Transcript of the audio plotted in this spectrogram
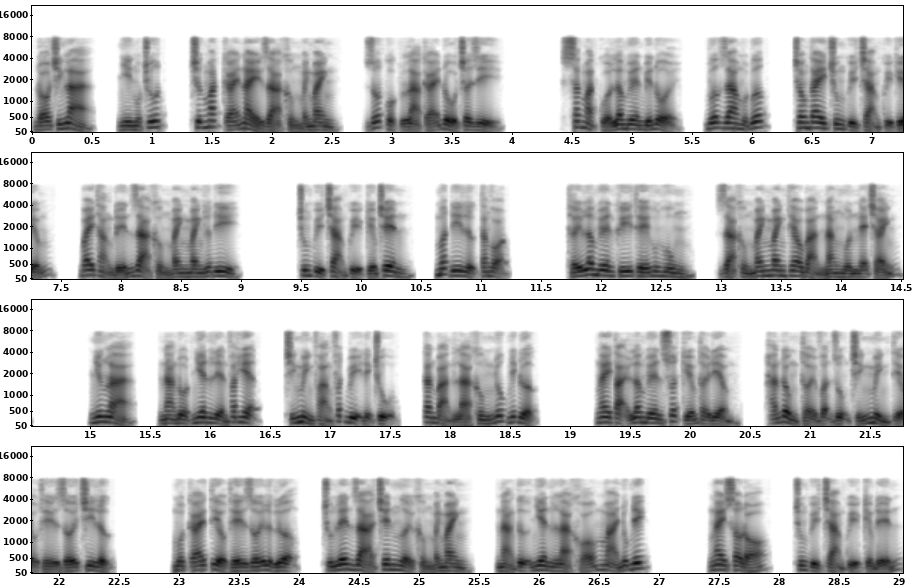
Đó chính là, nhìn một chút, trước mắt cái này giả khổng manh manh, rốt cuộc là cái đồ chơi gì? Sắc mặt của lâm viên biến đổi, bước ra một bước, trong tay trung quỷ trạm quỷ kiếm, bay thẳng đến giả khổng manh manh lướt đi. Trung quỷ trạm quỷ kiếm trên, mất đi lực tăng vọt. Thấy lâm viên khí thế hung hùng, giả khổng manh manh theo bản năng muốn né tránh. Nhưng là, nàng đột nhiên liền phát hiện, chính mình phảng phất bị định trụ, căn bản là không nhúc nít được. Ngay tại lâm viên xuất kiếm thời điểm hắn đồng thời vận dụng chính mình tiểu thế giới chi lực. Một cái tiểu thế giới lực lượng chúng lên giả trên người khổng manh manh, nàng tự nhiên là khó mà nhúc ních ngay sau đó, trung quỷ trạm quỷ kiếm đến.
